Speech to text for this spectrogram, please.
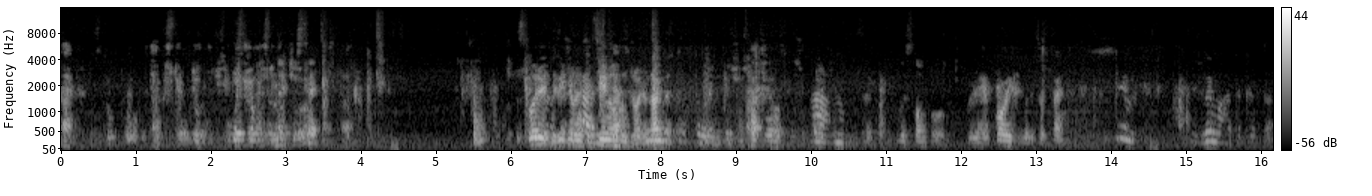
Так. Структуру. Так, структуру. Погоджуємо структуру. Так. Тобто Створюєте відділ інфекційного контролю. Так? Змін до структури. Штатний розпис. щоб А, ну, Листом було. Колеги, в кого які будуть запитання? тримати. Це ж вимога така. так.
